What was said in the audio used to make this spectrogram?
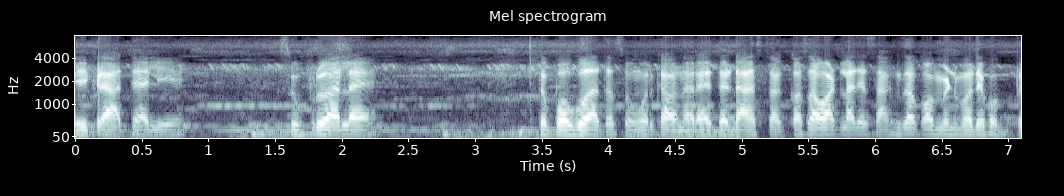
इकडे आते आली आहे सुप्रू आलाय. तर बघू आता समोर काय होणार आहे. तर डान्स कसा वाटला ते सांगा कॉमेंटमध्ये फक्त.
